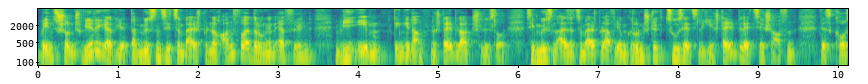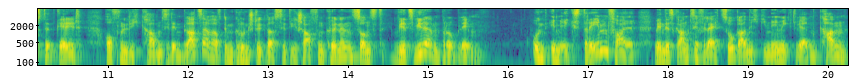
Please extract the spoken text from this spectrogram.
Wenn es schon schwieriger wird, dann müssen Sie zum Beispiel noch Anforderungen erfüllen, wie eben den genannten Stellplatzschlüssel. Sie müssen also zum Beispiel auf Ihrem Grundstück zusätzliche Stellplätze schaffen. Das kostet Geld. Hoffentlich haben Sie den Platz auch auf dem Grundstück, dass Sie die schaffen können, sonst wird es wieder ein Problem. Und im Extremfall, wenn das Ganze vielleicht so gar nicht genehmigt werden kann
